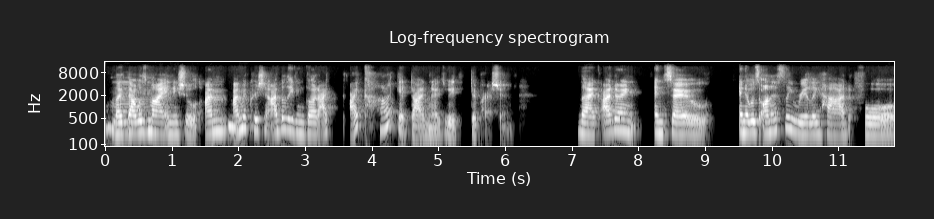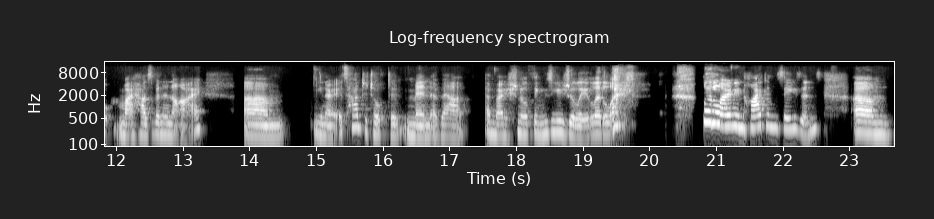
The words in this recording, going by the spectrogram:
Mm-hmm. Like that was my initial, I'm I'm a Christian. I believe in God. I I can't get diagnosed with depression. Like I don't, and so, and it was honestly really hard for my husband and I. Um, you know, it's hard to talk to men about emotional things usually, let alone let alone in heightened seasons. Um,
